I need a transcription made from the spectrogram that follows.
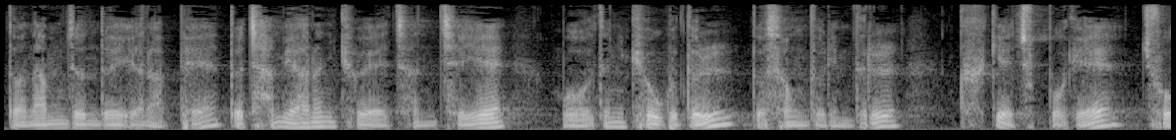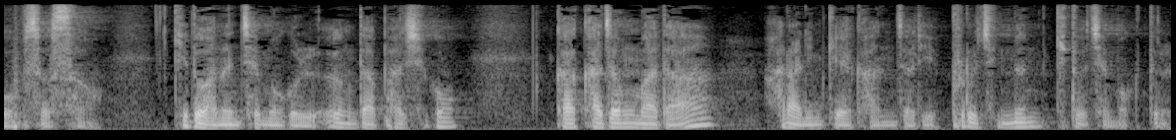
또 남전도의 연합회 또 참여하는 교회 전체의 모든 교구들 또 성도님들을 크게 축복해 주옵소서. 기도하는 제목을 응답하시고 각 가정마다 하나님께 간절히 부르짖는 기도 제목들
